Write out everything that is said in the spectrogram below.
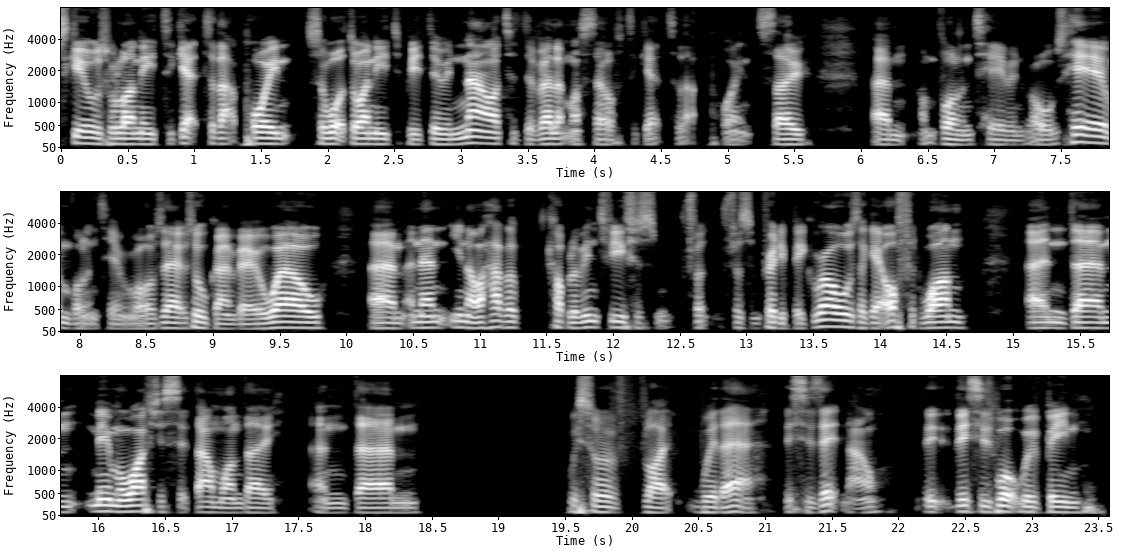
skills will I need to get to that point? So, what do I need to be doing now to develop myself to get to that point? So, um, I'm volunteering roles here, I'm volunteering roles there. It's all going very well. Um, and then, you know, I have a couple of interviews for some for, for some pretty big roles. I get offered one, and um, me and my wife just sit down one day, and um, we sort of like, we're there. This is it now. This is what we've been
